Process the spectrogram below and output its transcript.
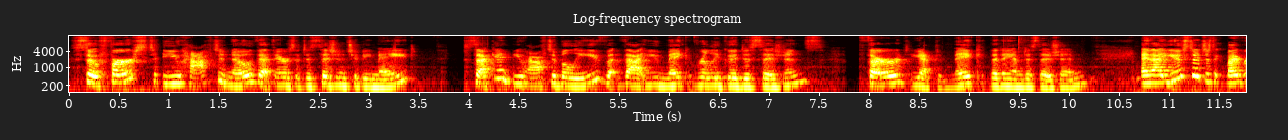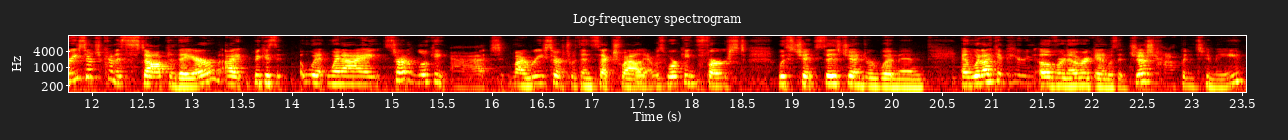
So, first, you have to know that there's a decision to be made. Second, you have to believe that you make really good decisions. Third, you have to make the damn decision. And I used to just my research kind of stopped there. I because when, when I started looking at my research within sexuality, I was working first with cisgender women, and what I kept hearing over and over again was it just happened to me.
